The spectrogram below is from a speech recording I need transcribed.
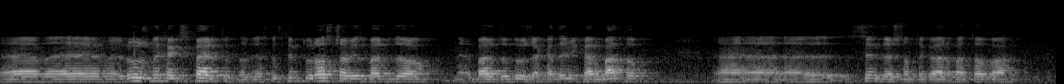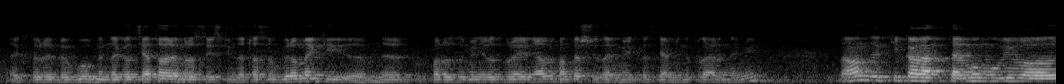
em, różnych ekspertów. No, w związku z tym tu rozstrzał jest bardzo, e, bardzo duży. Akademik Arbatow, e, e, e, syn zresztą tego Arbatowa, e, który był głównym negocjatorem rosyjskim za czasów Gromyki, e, e, porozumień rozbrojeniowych, on też się zajmuje kwestiami nuklearnymi. No on kilka lat temu mówił o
